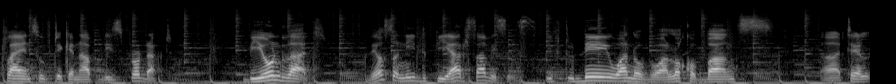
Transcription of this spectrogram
clients who've taken up this product? Beyond that, they also need PR services. If today one of our local banks uh, tell,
